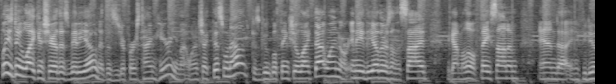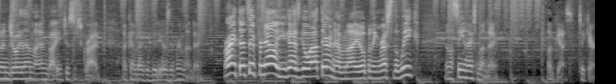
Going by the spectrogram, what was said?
Please do like and share this video, and if this is your first time here, you might want to check this one out because Google thinks you'll like that one or any of the others on the side. They got my little face on them, and, uh, and if you do enjoy them, I invite you to subscribe. I come back with videos every Monday. All right, that's it for now. You guys go out there and have an eye-opening rest of the week, and I'll see you next Monday. Love you guys. Take care.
